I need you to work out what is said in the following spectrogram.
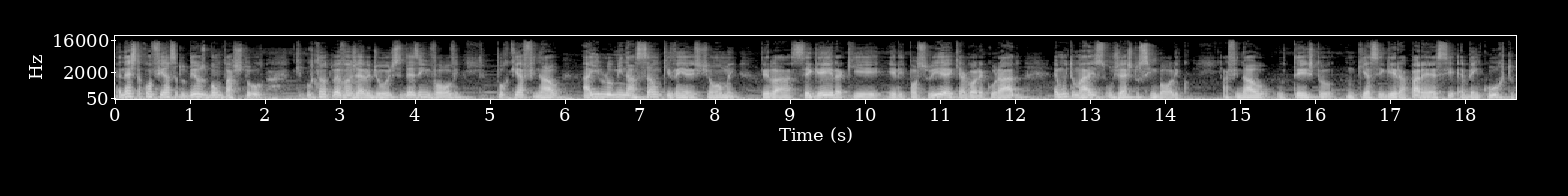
É nesta confiança do Deus bom pastor que, portanto, o evangelho de hoje se desenvolve porque afinal a iluminação que vem a este homem pela cegueira que ele possuía e que agora é curado é muito mais um gesto simbólico. Afinal, o texto em que a cegueira aparece é bem curto.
